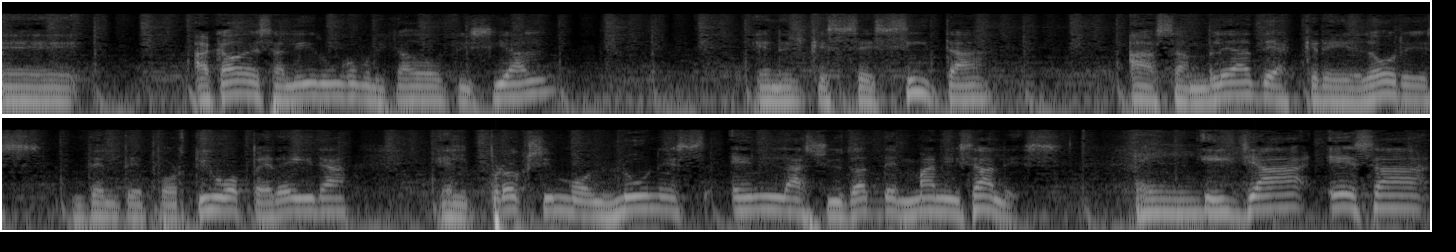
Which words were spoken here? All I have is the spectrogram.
Eh, acaba de salir un comunicado oficial en el que se cita a asamblea de acreedores del Deportivo Pereira el próximo lunes en la ciudad de Manizales. Y ya esa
